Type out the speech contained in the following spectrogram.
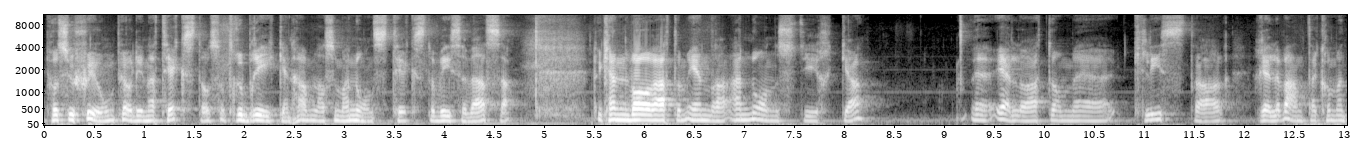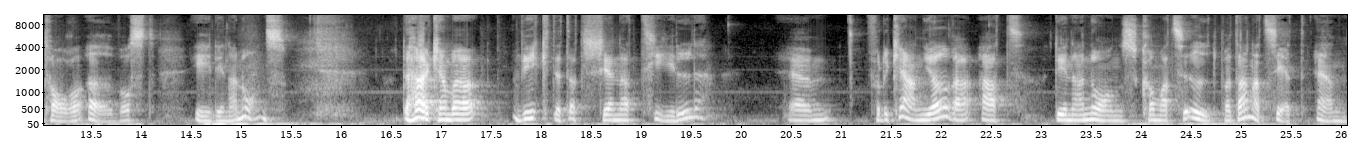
position på dina texter så att rubriken hamnar som annonstext och vice versa. Det kan vara att de ändrar annonsstyrka eh, eller att de eh, klistrar relevanta kommentarer överst i din annons. Det här kan vara viktigt att känna till. Ehm, för det kan göra att din annons kommer att se ut på ett annat sätt än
